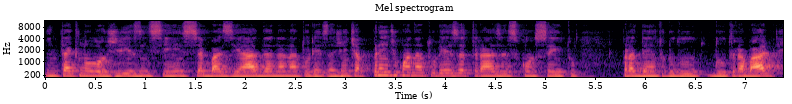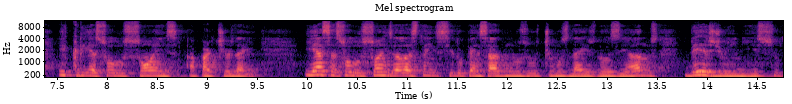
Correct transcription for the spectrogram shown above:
em tecnologias, em ciência baseada na natureza. A gente aprende com a natureza, traz esse conceito para dentro do, do trabalho e cria soluções a partir daí. E essas soluções elas têm sido pensadas nos últimos 10, 12 anos, desde o início,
